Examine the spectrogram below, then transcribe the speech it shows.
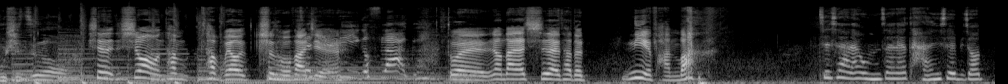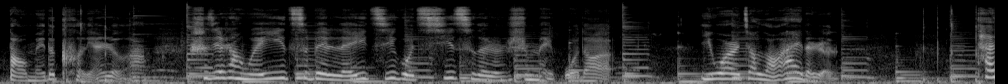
五十斤哦。现在希望他他不要吃头发减，立一个 flag。对，让大家期待他的涅槃吧。接下来我们再来谈一些比较倒霉的可怜人啊。世界上唯一一次被雷击过七次的人是美国的一位叫劳艾的人。他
